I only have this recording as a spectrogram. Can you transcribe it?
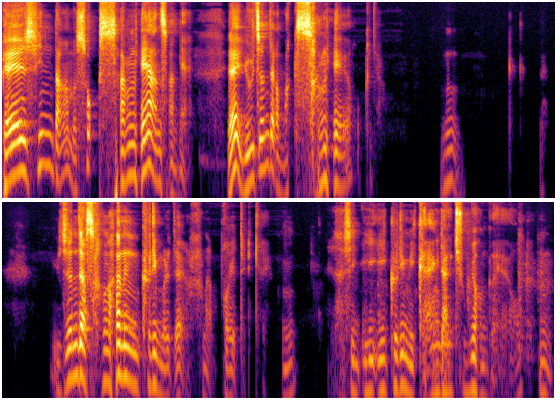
배신 당하면 속 상해 안 상해? 예, 유전자가 막 상해요, 그냥. 음. 유전자 상하는 그림을 제가 하나 보여드릴게요. 음. 사실 이, 이 그림이 굉장히 중요한 거예요. 음.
